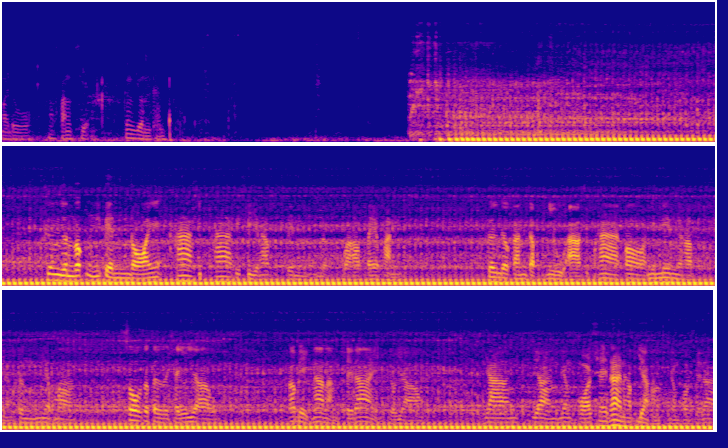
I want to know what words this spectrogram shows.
มาดูมาฟังเสียงเครื่องยนต์กัน รื่องยนต์บล็อกนี้เป็นร้อยห้าสิบห้าซีซีครับ เป็นวาล์วแปรผัน เครื่องเดียวกันกับ New R15 ก็นิ่มๆนะครับเสียงเครื่องเงียบมาก โซ่สเตอร์ใช้ยาวๆถ้าเบรกหน้าหลังใช้ได้ยาวๆยางยางยังพอใช้ได้นะครับยางยังพอใช้ได้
